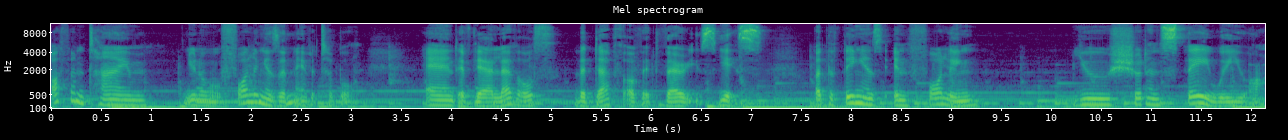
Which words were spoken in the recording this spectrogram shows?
oftentimes, you know, falling is inevitable. And if there are levels, the depth of it varies, yes. But the thing is, in falling, you shouldn't stay where you are.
